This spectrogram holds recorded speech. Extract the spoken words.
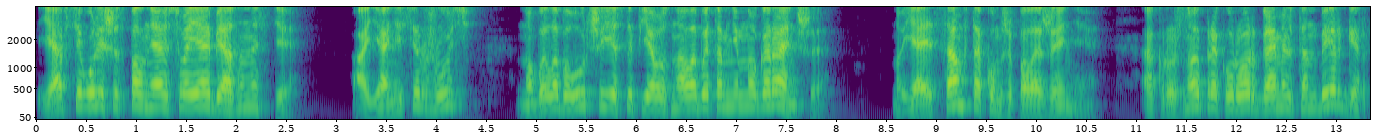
Я всего лишь исполняю свои обязанности». «А я не сержусь. Но было бы лучше, если б я узнал об этом немного раньше. Но я и сам в таком же положении. Окружной прокурор Гамильтон Бергер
